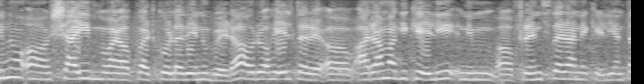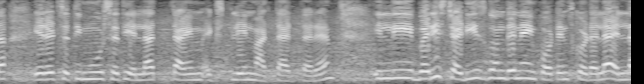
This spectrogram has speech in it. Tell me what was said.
ಏನು ಶೈ ಪಡ್ಕೊಳ್ಳೋದೇನು ಬೇಡ. ಅವರು ಹೇಳ್ತಾರೆ ಆರಾಮಾಗಿ ಕೇಳಿ ನಿಮ್ಮ ಫ್ರೆಂಡ್ಸ್ ಥರನೇ ಕೇಳಿ ಅಂತ ಎರಡು ಸತಿ, ಮೂರು ಸತಿ ಎಲ್ಲ ಟೈಮ್ ಎಕ್ಸ್ಪ್ಲೇನ್ ಮಾಡ್ತಾ ಇರ್ತಾರೆ. ಇಲ್ಲಿ ಬರೀ ಸ್ಟಡೀಸ್ಗೊಂದೇ ಇಂಪಾರ್ಟೆನ್ಸ್ ಕೊಡಲ್ಲ, ಎಲ್ಲ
